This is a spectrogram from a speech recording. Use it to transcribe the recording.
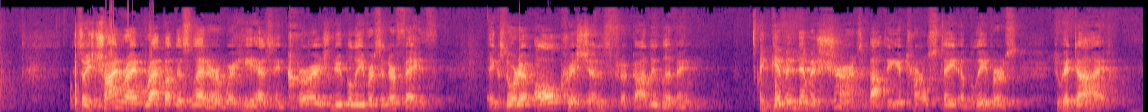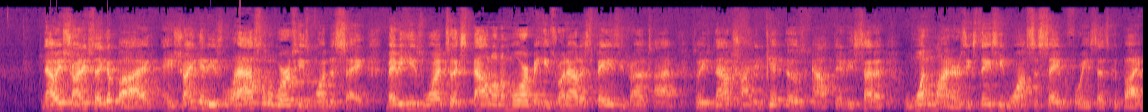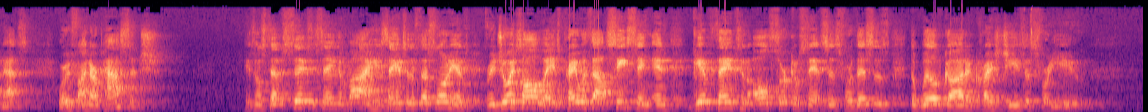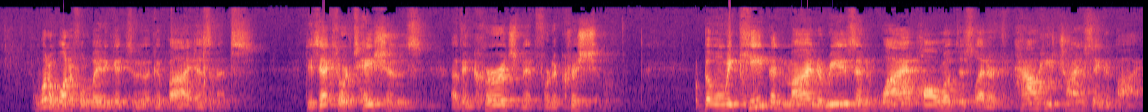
So he's trying to wrap up this letter where he has encouraged new believers in their faith, exhorted all Christians for godly living, and giving them assurance about the eternal state of believers who had died. Now he's trying to say goodbye, and he's trying to get these last little words he's wanted to say. Maybe he's wanted to expound on them more, but he's run out of space, he's run out of time, so he's now trying to get those out there. These kind of one-liners, these things he wants to say before he says goodbye, and that's where we find our passage. He's on step six, he's saying goodbye. He's saying to the Thessalonians, Rejoice always, pray without ceasing, and give thanks in all circumstances, for this is the will of God in Christ Jesus for you. And what a wonderful way to get to a goodbye, isn't it? These exhortations of encouragement for the Christian. But when we keep in mind the reason why Paul wrote this letter, how he's trying to say goodbye,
